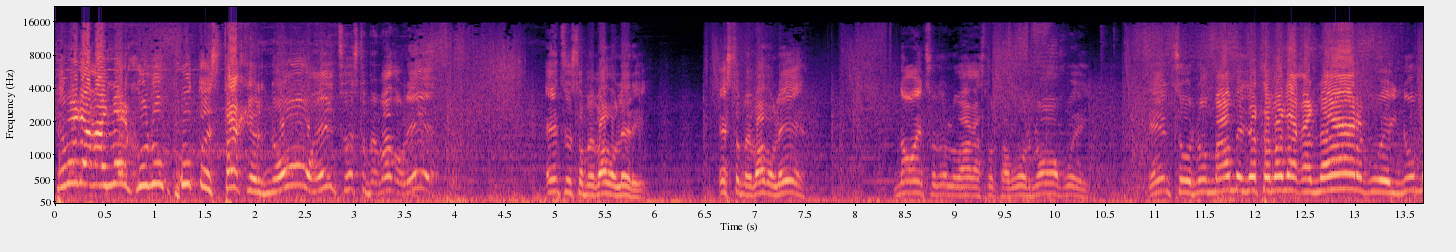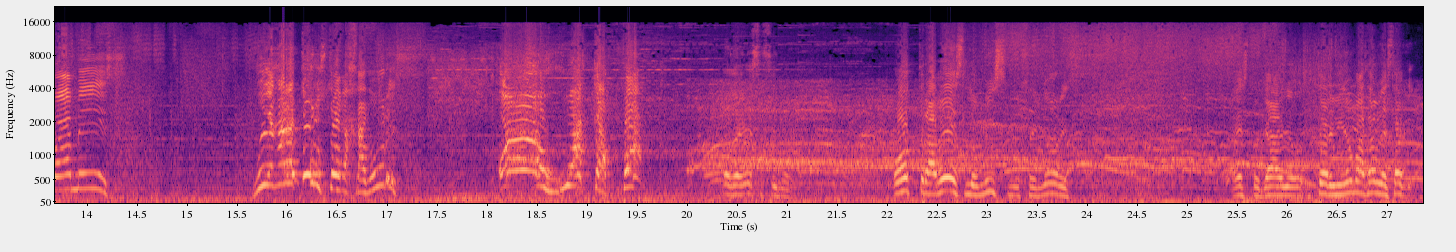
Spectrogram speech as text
Te van a ganar con un puto stacker. No, Enzo, esto me va a doler. Enzo, esto me va a doler, eh. Esto me va a doler. No, Enzo, no lo hagas, por favor. No, güey. Enzo, no mames, ya te van a ganar, güey. No mames. Voy a ganar a todos los trabajadores. ¡Oh, what the fuck! Ok, eso sí no. Otra vez lo mismo, señores. Esto ya yo terminó más rápido.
